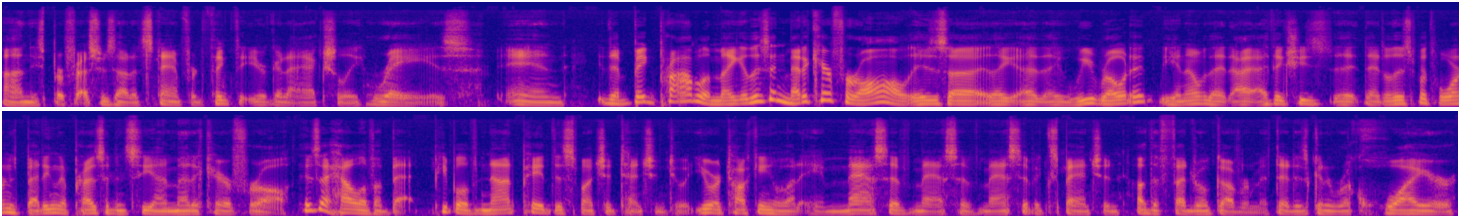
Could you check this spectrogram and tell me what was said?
uh, and these professors out at Stanford think that you're going to actually raise. And the big problem, like listen, Medicare for all is uh, like, uh, like, we wrote it. You know that I, I think she's that Elizabeth Warren's betting the presidency on Medicare for all. It's a hell of a bet. People have not paid this much attention to it. You are talking about a massive, massive, massive expansion of the federal government that is going to require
